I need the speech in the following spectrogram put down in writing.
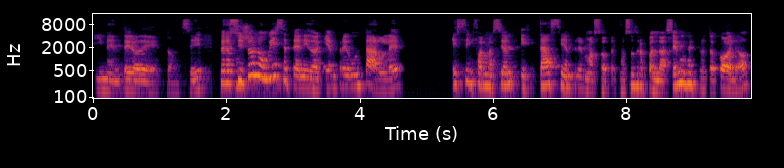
y me entero de esto, ¿sí? Pero si yo no hubiese tenido a quien preguntarle, esa información está siempre en nosotros. Nosotros cuando hacemos el protocolo,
